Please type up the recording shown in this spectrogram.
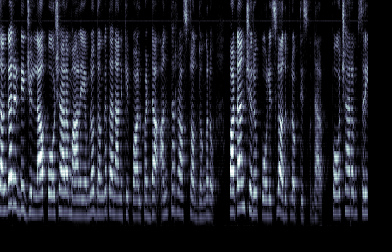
సంగారెడ్డి జిల్లా పోచారం ఆలయంలో దొంగతనానికి పాల్పడ్డ అంతర్రాష్ట్ర దొంగను పటాన్ చెరువు పోలీసులు అదుపులోకి తీసుకున్నారు. పోచారం శ్రీ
